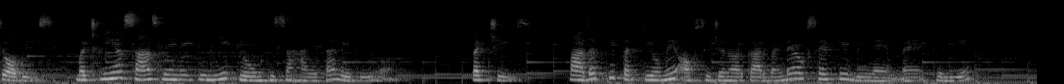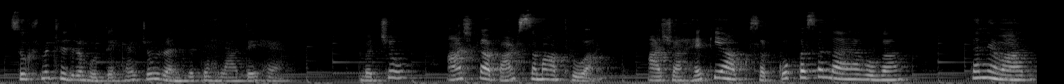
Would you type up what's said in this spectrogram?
चौबीस मछलियाँ सांस लेने के लिए क्लोम की सहायता लेती है। पच्चीस, पादप की पत्तियों में ऑक्सीजन और कार्बन डाइऑक्साइड के विनिमय के लिए सूक्ष्म छिद्र होते हैं जो रंध्र कहलाते हैं। बच्चों, आज का पाठ समाप्त हुआ। आशा है कि आप सबको पसंद आया होगा। धन्यवाद।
